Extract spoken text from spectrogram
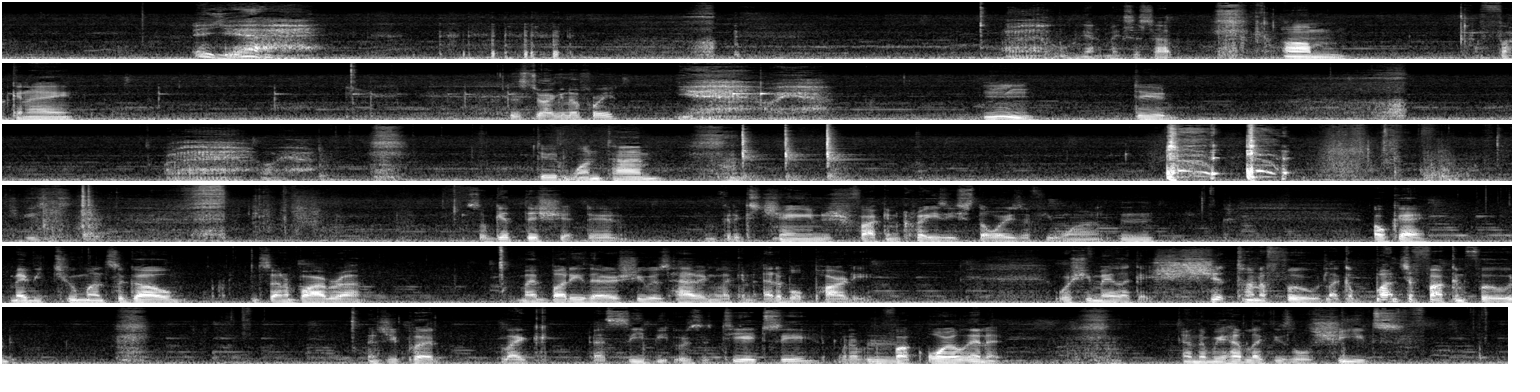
Yeah. Uh, we gotta mix this up. Um, fucking a. Is it strong enough for you? Yeah. Oh yeah. Mmm, dude. Oh yeah. Dude, one time. Get this shit, dude. We could exchange fucking crazy stories if you want. Mhm. Okay, maybe two months ago in Santa Barbara, my buddy there, she was having like an edible party where she made like a shit ton of food, like a bunch of fucking food, and she put like a CB, what is it, THC, whatever the fuck, oil in it, and then we had like these little sheets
